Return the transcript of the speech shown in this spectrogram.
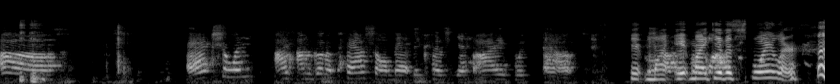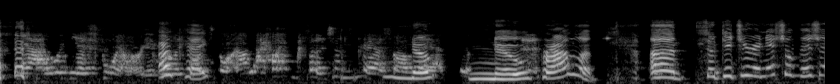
Uh, actually, I, I'm going to pass on that because if I would, uh, It might it might give a spoiler. yeah, it would be a spoiler. It really Okay. would. So I, I'm going to just pass on Nope. that. No problem. Um, so did your initial vision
